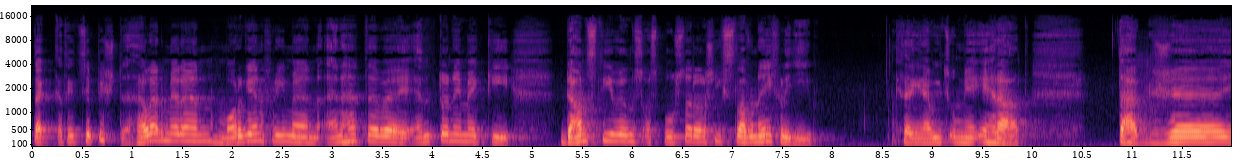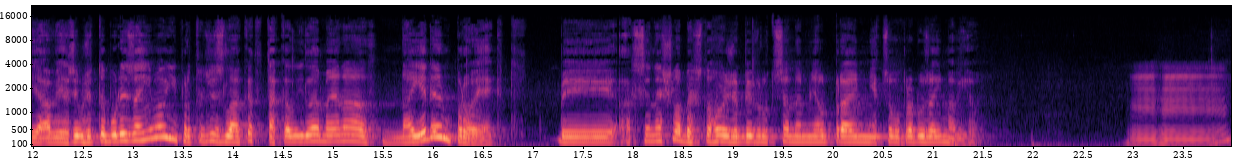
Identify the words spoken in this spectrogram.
tak teď si pište, Helen Mirren, Morgan Freeman, Anne Hathaway, Anthony Mackie, Dan Stevens a spousta dalších slavných lidí, který navíc umějí i hrát. Takže já věřím, že to bude zajímavý, protože zlákat takovýhle jména na jeden projekt by asi nešlo bez toho, že by v ruce neměl Prime něco opravdu zajímavého. Mm-hmm.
